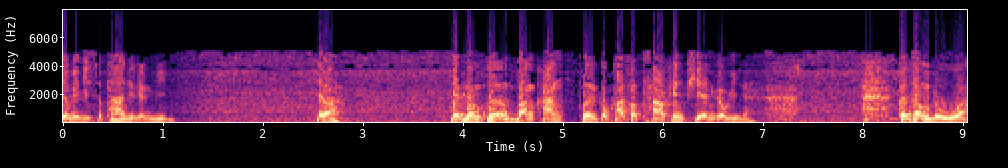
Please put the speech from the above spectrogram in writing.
จะไม่มีศรัทธาในเรื่องนี้ใช่ป่ะ เบางเพื่อนบางครั้งเพื่อนก็พาดศรัทธาเพี้ยนเพี้ยนก็มีนะก็ต้องดูว่า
